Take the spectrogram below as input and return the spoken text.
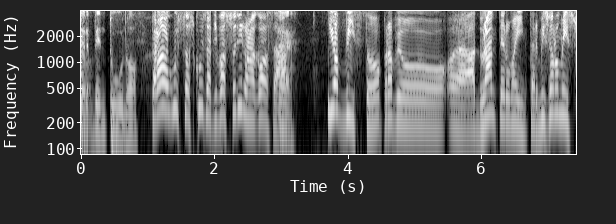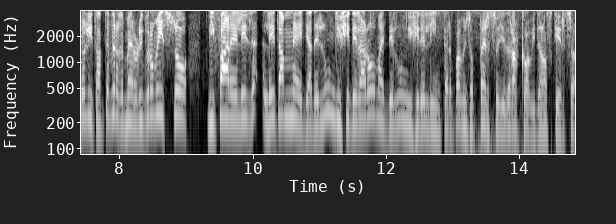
under 21. Però Augusto, scusa, ti posso dire una cosa? Eh. Io ho visto proprio eh, durante Roma Inter, mi sono messo lì, tant'è vero che mi ero ripromesso di fare l'e- l'età media dell'11 della Roma e dell'11 dell'Inter, poi mi sono perso dietro al Covid, no scherzo.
